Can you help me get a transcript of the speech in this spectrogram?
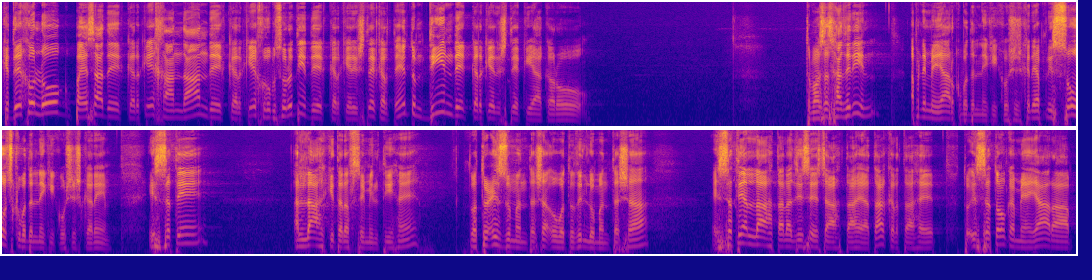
कि देखो, लोग पैसा देख करके, ख़ानदान देख करके, खूबसूरती देख करके रिश्ते करते हैं। तुम दीन देख करके रिश्ते किया करो। तो मजस हाजरीन अपने मैार को बदलने की कोशिश करें, अपनी सोच को बदलने की कोशिश करें। इज़्ज़तें अल्लाह की तरफ़ से मिलती हैं। तो तुज़ मनतशा व तुदिल्ल मनतशा इज़्ज़तें अल्लाह ताला जिसे चाहता है, अता करता है। तो इज़्ज़तों का मैार आप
